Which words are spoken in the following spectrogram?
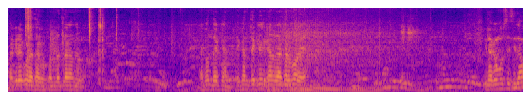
বাকিটা করে থাকো কোন রাত লাগান যাবে? এখন দেখেন এখান থেকে এখানে রাখার পরে কি লাগা মুছেছিলাম।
